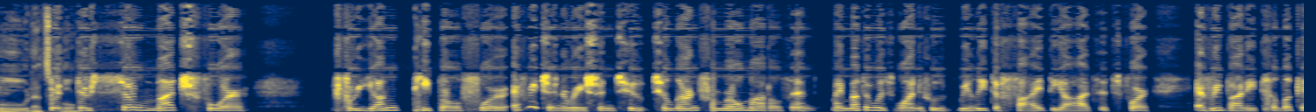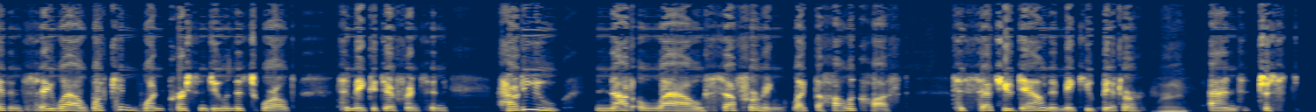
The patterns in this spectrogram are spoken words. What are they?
ooh, that's there, cool. There's so much for for young people, for every generation to, to learn from role models. And my mother was one who really defied the odds. It's for everybody to look at and say, wow, what can one person do in this world to make a difference? And how do you not allow suffering like the Holocaust to set you down and make you bitter Right. and just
